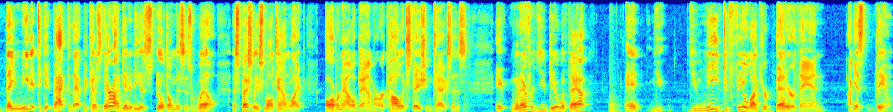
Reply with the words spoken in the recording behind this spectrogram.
they needed to get back to that because their identity is built on this as well, especially a small town like Auburn, Alabama, or College Station, Texas. It, whenever you deal with that, and you you need to feel like you're better than, I guess, them.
